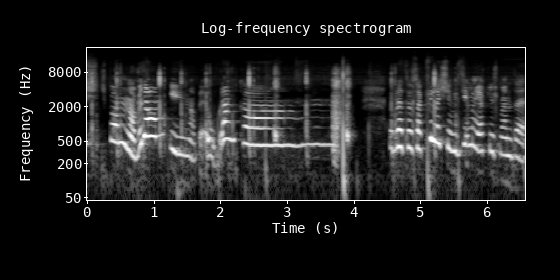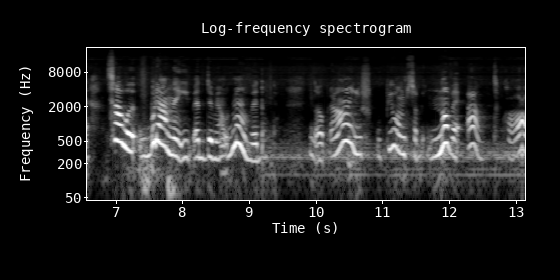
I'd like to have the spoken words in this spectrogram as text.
iść po nowy dom i nowe ubranka. Dobra, to za chwilę się widzimy, jak już będę cały ubrany i będę miał nowy dom. Dobra, już kupiłam sobie nowe autko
